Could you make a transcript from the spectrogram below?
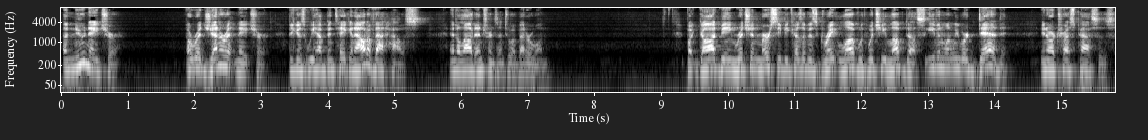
a new nature, a regenerate nature, because we have been taken out of that house and allowed entrance into a better one. But God, being rich in mercy because of his great love with which he loved us, even when we were dead in our trespasses,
